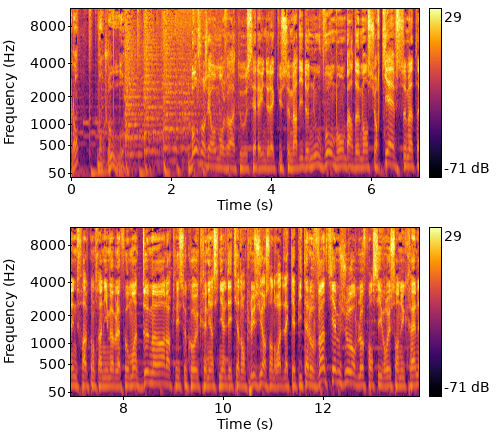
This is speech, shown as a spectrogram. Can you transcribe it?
Allons, bonjour. Bonjour Jérôme, bonjour à tous. C'est à la une de l'actu ce mardi. De nouveaux bombardements sur Kiev. Ce matin, une frappe contre un immeuble a fait au moins deux morts alors que les secours ukrainiens signalent des tirs dans plusieurs endroits de la capitale au 20e jour de l'offensive russe en Ukraine.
